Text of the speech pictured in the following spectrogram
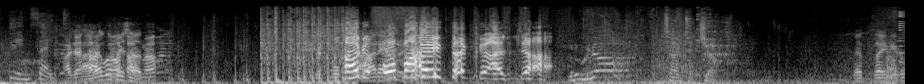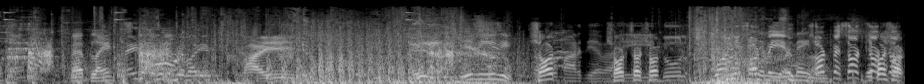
Still आजा साथ में साथ में। आओ। इधर smoke भाग ओ भाई तक गांजा रुक जाओ. मैं ब्लाइंड हूँ। मैं ब्लाइंड भाई। इजी इजी शॉट मार दिया शॉट शॉट शॉट शॉट पे शॉट पे शॉट शॉट शॉट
